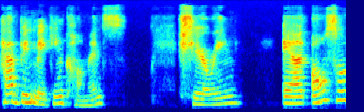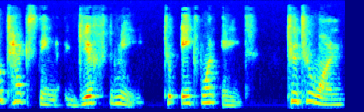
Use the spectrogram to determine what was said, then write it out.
have been making comments, sharing, and also texting gift me to 818 221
